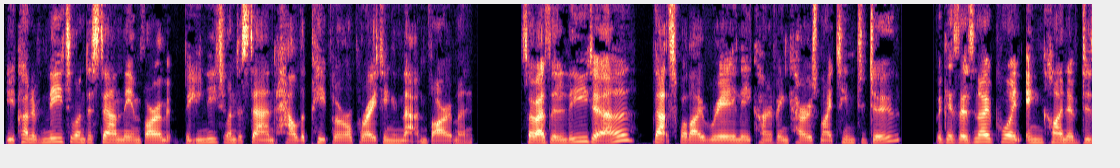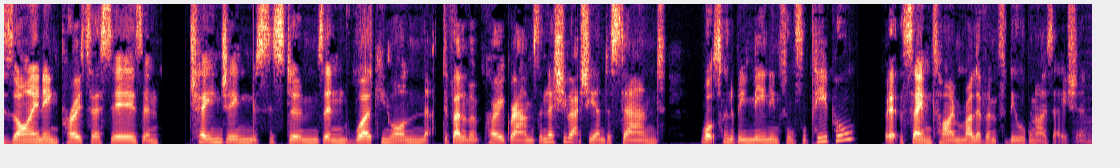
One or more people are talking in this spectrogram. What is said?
You kind of need to understand the environment, but you need to understand how the people are operating in that environment. So, as a leader, that's what I really kind of encourage my team to do because there's no point in kind of designing processes and changing systems and working on development programs unless you actually understand what's going to be meaningful for people, but at the same time relevant for the organization.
